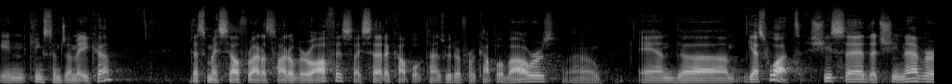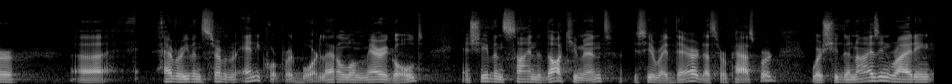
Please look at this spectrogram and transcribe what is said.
in Kingston, Jamaica. That's myself right outside of her office. I sat a couple of times with her for a couple of hours. Uh, and uh, guess what? She said that she never uh, ever even served on any corporate board, let alone Marigold. And she even signed a document, you see right there, that's her passport, where she denies in writing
